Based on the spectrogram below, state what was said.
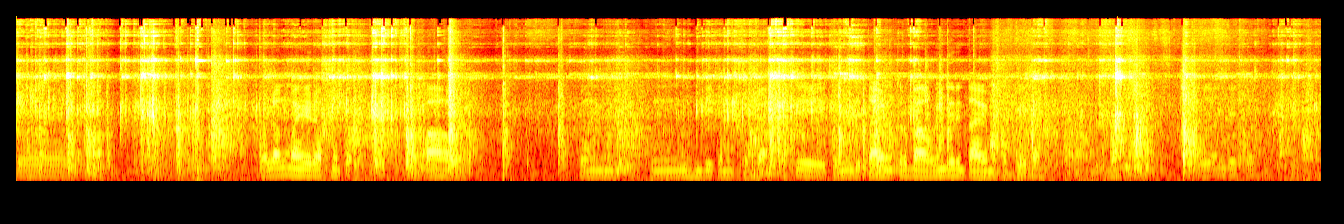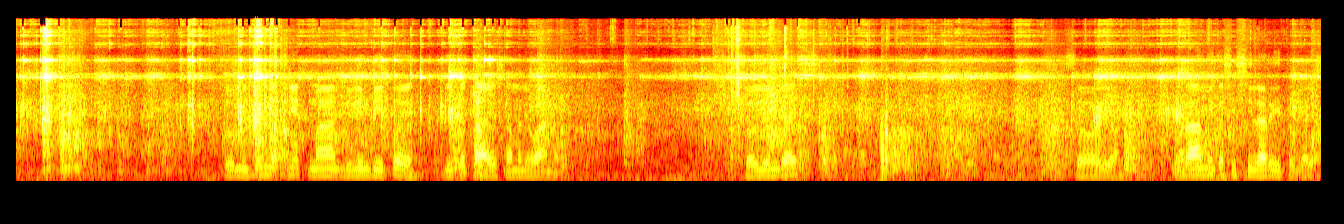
So walang mahirap na tra- trabaho kung hindi kung hindi ka magtyaga kasi kung hindi tayo magtrabaho hindi rin tayo makapira. Oh, di ba? So yan guys, oh. So medyo ngit-ngit madilim dito eh. Dito tayo sa maliwanag. So yun guys. So, yun. Marami kasi sila rito, guys.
